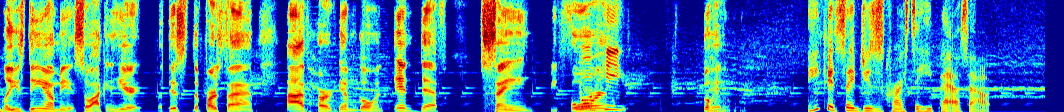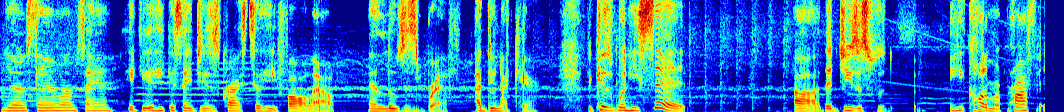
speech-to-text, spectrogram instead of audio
please DM me so I can hear it. But this is the first time I've heard him going in depth saying before. well, he go ahead. he could say Jesus Christ till he pass out. You understand what I'm saying? He could he could say Jesus Christ till he fall out and lose his breath. I do not care, because when he said uh, that Jesus was, he called him a prophet.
